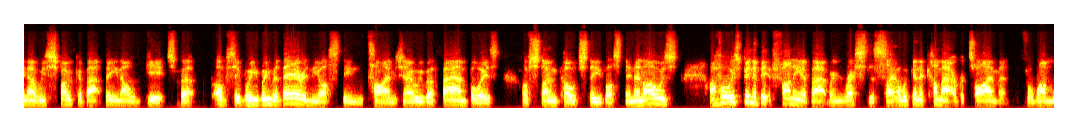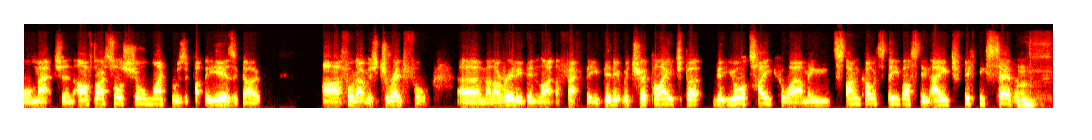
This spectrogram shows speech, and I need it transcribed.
you know, we spoke about being old gits, but obviously, we, we were there in the Austin times. You know, we were fanboys of Stone Cold Steve Austin, and I was. I've always been a bit funny about when wrestlers say, "Oh, we're going to come out of retirement for one more match." And after I saw Shawn Michaels a couple of years ago, I thought that was dreadful. Um, and I really didn't like the fact that he did it with Triple H. But your takeaway, I mean, Stone Cold Steve Austin, age 57, mm.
